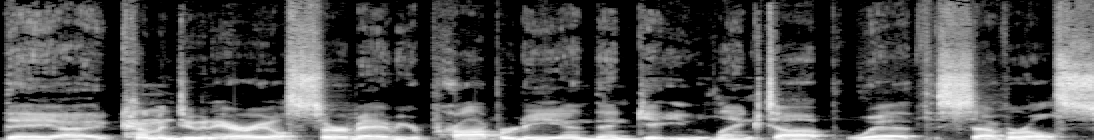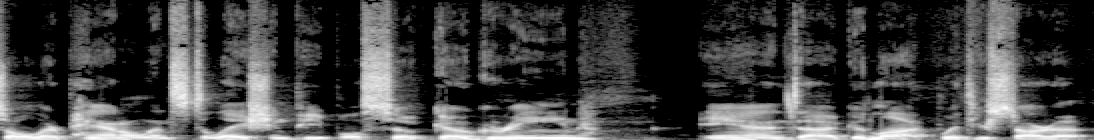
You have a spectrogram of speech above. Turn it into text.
they uh, come and do an aerial survey of your property and then get you linked up with several solar panel installation people. So go green and uh, good luck with your startup.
